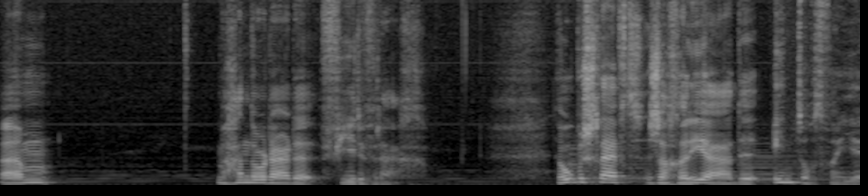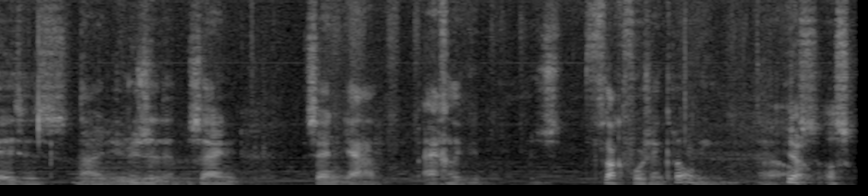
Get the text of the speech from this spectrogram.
Ehm, we gaan door naar de vierde vraag. Hoe beschrijft Zacharia de intocht van Jezus naar Jeruzalem? Zijn, zijn ja, eigenlijk vlak voor zijn kroning. eh, als, als,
